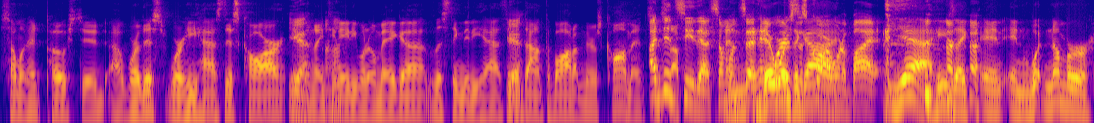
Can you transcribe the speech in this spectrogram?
someone had posted uh, where this where he has this car Yeah, in the uh-huh. 1981 Omega listing that he has there Yeah. down at the bottom. There's comments. I and did stuff. see that. Someone And said, "Hey, there where's was a this car? I guy- want to buy it." yeah, he's like, and, and what number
